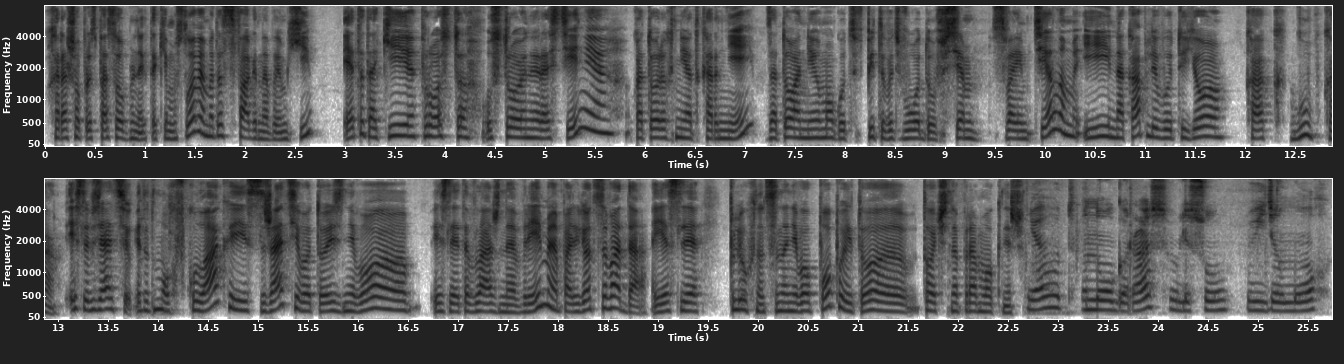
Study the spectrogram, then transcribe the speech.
хорошо приспособленные к таким условиям это сфагновые мхи. Это такие просто устроенные растения, у которых нет корней, зато они могут впитывать воду всем своим телом и накапливают ее как губка. Если взять этот мох в кулак и сжать его, то из него, если это влажное время, польется вода. А если плюхнуться на него попой, то точно промокнешь. Я вот много раз в лесу видел мох.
